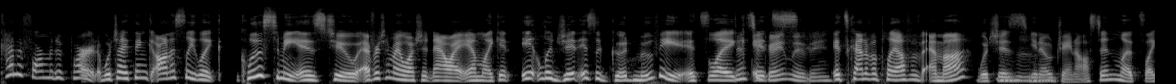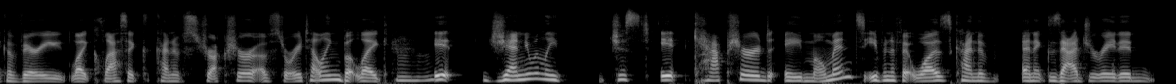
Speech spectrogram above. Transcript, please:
kind of formative part which i think honestly like clues to me is too every time i watch it now i am like it it legit is a good movie it's like It's a great movie. it's kind of a playoff of Emma, which is, you Mhm. know, Jane Austen. That's like a very like classic kind of structure of storytelling, but like Mhm. it genuinely just it captured a moment even if it was kind of an exaggerated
